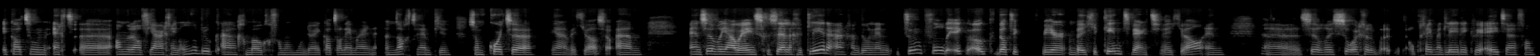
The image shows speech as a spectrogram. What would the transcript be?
ik had toen echt eh, anderhalf jaar geen onderbroek aangemogen van mijn moeder. Ik had alleen maar een, nachthemdje, zo'n korte, ja, weet je wel, zo aan. En zullen we jou eens gezellige kleren aan gaan doen? En toen voelde ik ook dat ik weer een beetje kind werd, weet je wel? En eh, zullen we zorgen, op een gegeven moment leerde ik weer eten van,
